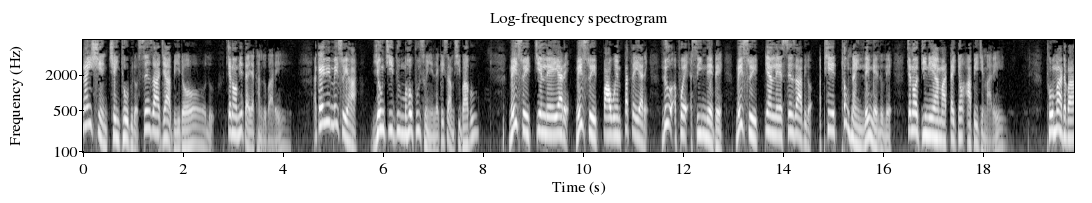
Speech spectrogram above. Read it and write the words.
နှိုင်းရှင်ချိန်ထိုးပြီးတော့စဉ်းစားကြပြီတော့လို့ ကျွန်တော်မေတ္တာရက်ခံလိုပါတယ်အကယ်၍မိတ်ဆွေဟာယုံကြည်သူမဟုတ်ဘူးဆိုရင်လည်းကိစ္စမရှိပါဘူးမိတ်ဆွေကျင်လည်ရတဲ့မိတ်ဆွေပါဝင်ပတ်သက်ရတဲ့လူအဖွဲ့အစည်းနဲ့ပဲမိတ်ဆွေပြန်လည်စဉ်းစားပြီးတော့အဖြေထုတ်နိုင်လိမ့်မယ်လို့လေကျွန်တော်ဒီနေရာမှာတိုက်တွန်းအားပေးခြင်းပါတယ်ထိုမှတပါ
